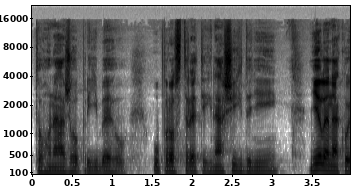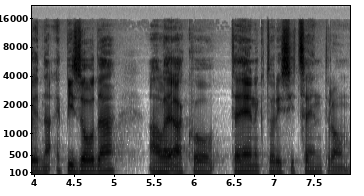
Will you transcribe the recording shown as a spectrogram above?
toho nášho príbehu, uprostred tých našich dní, nielen ako jedna epizóda, ale ako ten, ktorý si centrom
